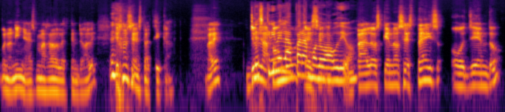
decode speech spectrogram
Bueno, niña, es más adolescente, ¿vale? Fijaos en esta chica, ¿vale? Descríbela para modo audio. Para los que nos estáis oyendo,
